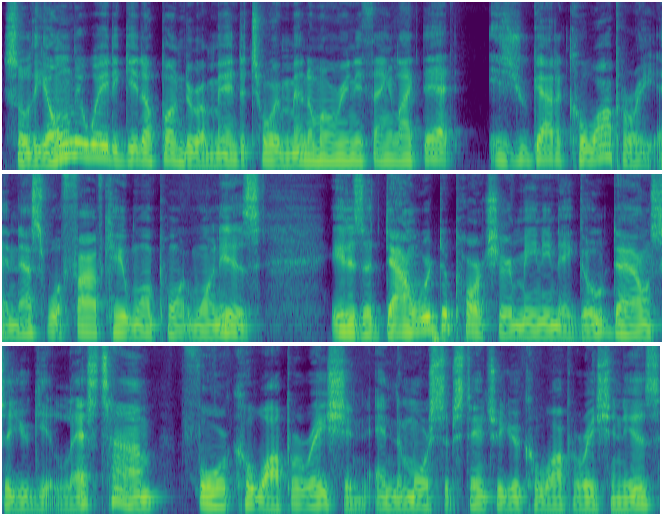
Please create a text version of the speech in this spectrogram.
So the only way to get up under a mandatory minimum or anything like that is you got to cooperate. And that's what 5K 1.1 is. It is a downward departure, meaning they go down so you get less time for cooperation. And the more substantial your cooperation is,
